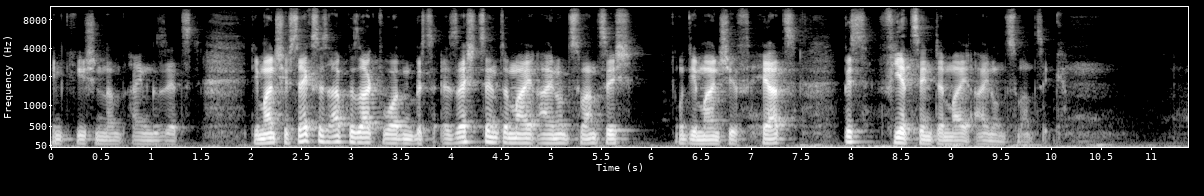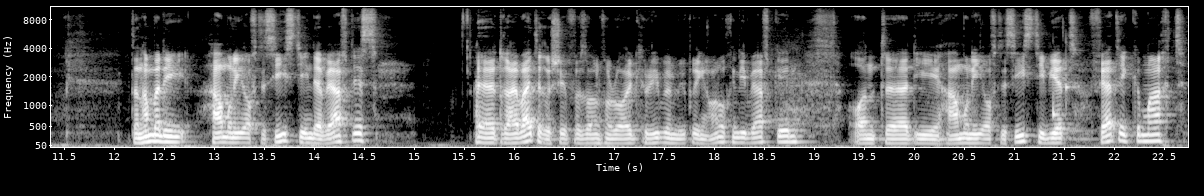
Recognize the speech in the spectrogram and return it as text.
in Griechenland eingesetzt. Die Mein Schiff 6 ist abgesagt worden bis 16. Mai 21 und die Mein Schiff Herz bis 14. Mai 21. Dann haben wir die Harmony of the Seas, die in der Werft ist. Äh, drei weitere Schiffe sollen von Royal Caribbean im Übrigen auch noch in die Werft gehen. Und äh, die Harmony of the Seas, die wird fertig gemacht.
